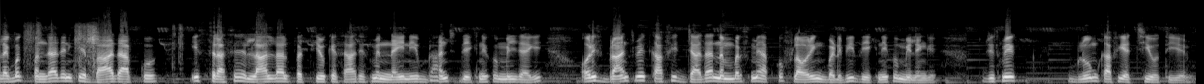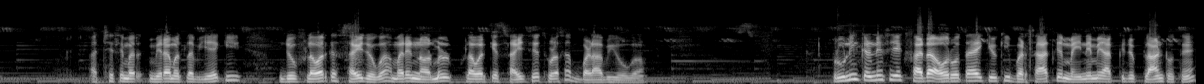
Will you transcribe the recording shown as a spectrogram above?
लगभग पंद्रह दिन के बाद आपको इस तरह से लाल लाल पत्तियों के साथ इसमें नई नई ब्रांच देखने को मिल जाएगी और इस ब्रांच में काफ़ी ज़्यादा नंबर्स में आपको फ्लावरिंग बर्ड भी देखने को मिलेंगे जिसमें ब्लूम काफ़ी अच्छी होती है। अच्छे से मर, मेरा मतलब ये है कि जो फ्लावर का साइज़ होगा हमारे नॉर्मल फ्लावर के साइज़ से थोड़ा सा बड़ा भी होगा। प्रूनिंग करने से एक फ़ायदा और होता है क्योंकि बरसात के महीने में आपके जो प्लांट होते हैं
